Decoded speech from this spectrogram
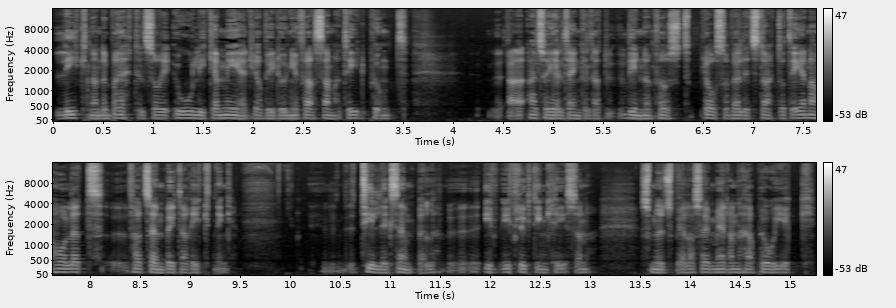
liknande berättelser i olika medier vid ungefär samma tidpunkt. Alltså helt enkelt att vinden först blåser väldigt starkt åt ena hållet för att sen byta riktning. Till exempel i, i flyktingkrisen som utspelar sig medan det här pågick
